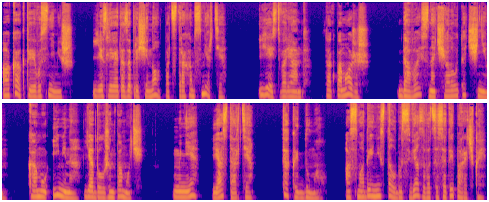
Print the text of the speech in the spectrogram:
«А как ты его снимешь, если это запрещено под страхом смерти?» «Есть вариант. Так поможешь?» «Давай сначала уточним, кому именно я должен помочь. Мне и Астарте». Так и думал. Асмодей не стал бы связываться с этой парочкой.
